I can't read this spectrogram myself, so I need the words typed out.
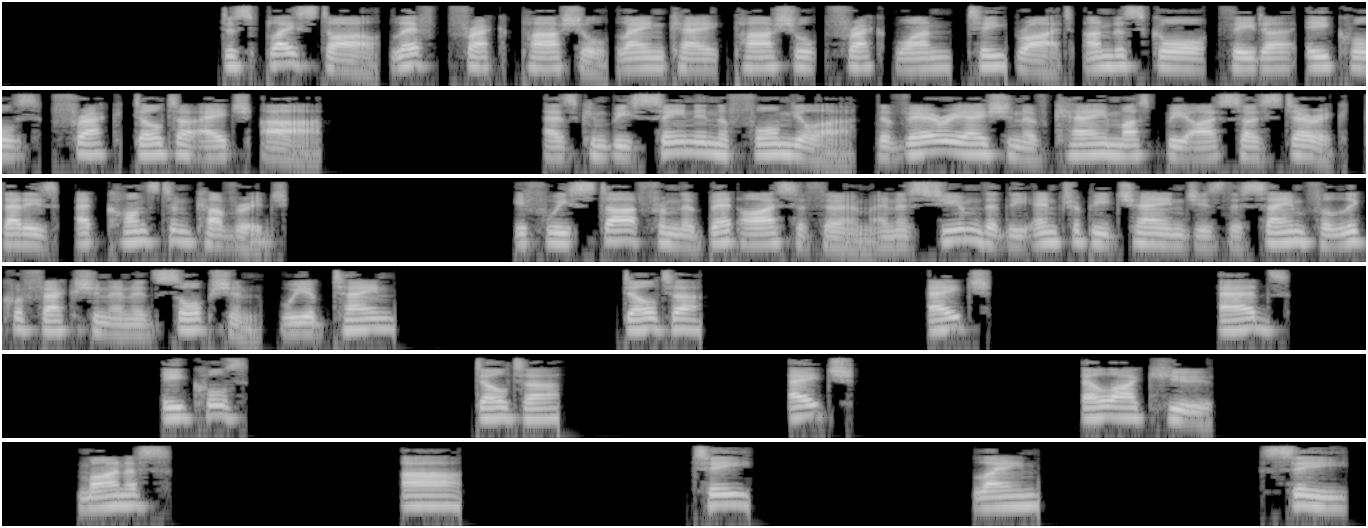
Display style left frac partial lane k partial frac 1 t right underscore theta equals frac delta h r. As can be seen in the formula, the variation of k must be isosteric, that is, at constant coverage. If we start from the BET isotherm and assume that the entropy change is the same for liquefaction and adsorption, we obtain delta H adds equals delta H LIQ minus R T lane C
